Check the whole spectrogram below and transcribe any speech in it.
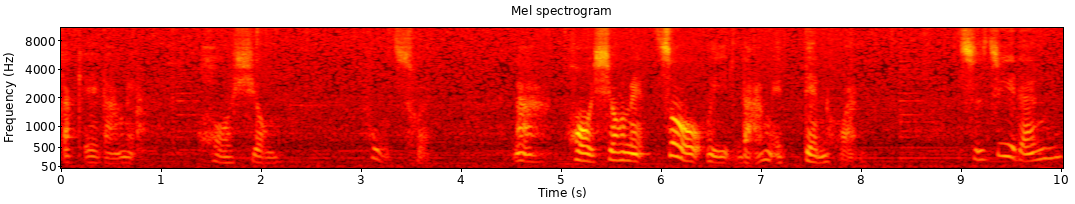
大家人呢。互相付出，那互相呢？作为人的典范，慈济人，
